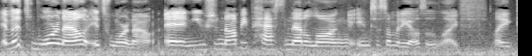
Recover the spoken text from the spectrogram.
If it's worn out it's worn out. And you should not be passing that along into somebody else's life. Like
